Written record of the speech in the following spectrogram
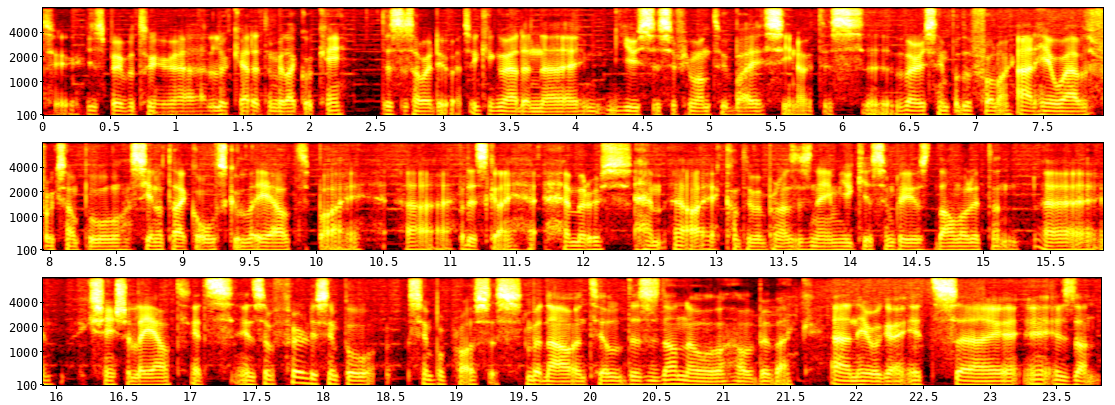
to just be able to uh, look at it and be like, okay, this is how I do it. You can go ahead and uh, use this if you want to by Znote. It's uh, very simple to follow. And here we have, for example, ZnoteAAC old school layout by, uh, by this guy, Hemerus. Hem uh, I can't even pronounce his name. You can simply just download it and uh, exchange the layout. It's it's a fairly simple simple process. But now until this is done, I'll, I'll be back. And here we go. It's uh, it's done.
